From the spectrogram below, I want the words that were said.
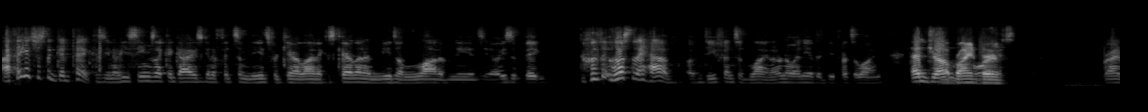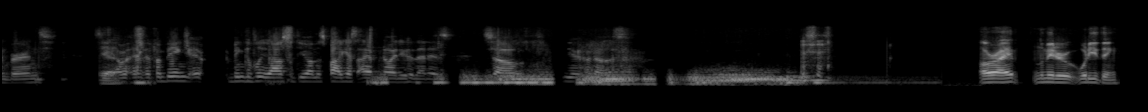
I think it's just a good pick because you know he seems like a guy who's going to fit some needs for Carolina because Carolina needs a lot of needs. You know, he's a big. Who, who else do they have of defensive line? I don't know any other defensive line. That Uh. Brian boy, Burns. Brian Burns. See, Yeah. if, if I'm being if I'm being completely honest with you on this podcast, I have no idea who that is. So, you who knows? All right, Lemire, what do you think?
